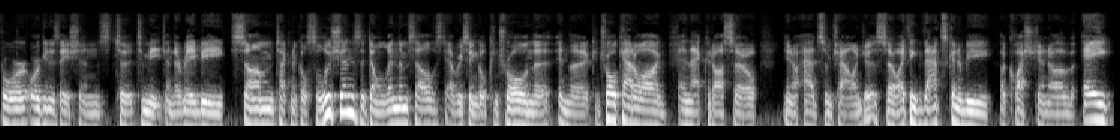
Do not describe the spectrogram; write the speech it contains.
for organizations to, to meet. And there may be some technical solutions that don't lend themselves to every single control in the in the control catalog. And that could also you know add some challenges so i think that's going to be a question of a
